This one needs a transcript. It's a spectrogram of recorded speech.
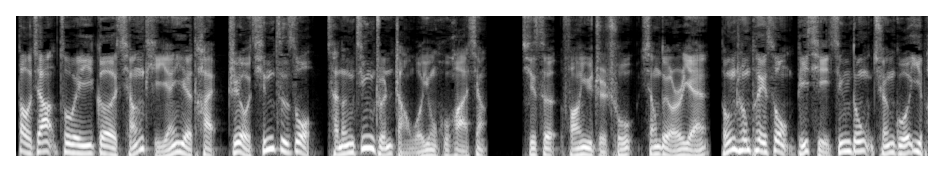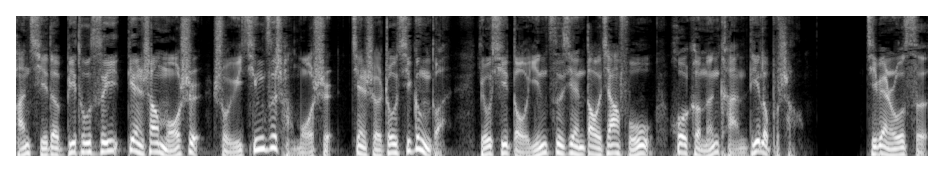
到家作为一个强体验业态，只有亲自做才能精准掌握用户画像。其次，防御指出，相对而言，同城配送比起京东全国一盘棋的 B to C 电商模式，属于轻资产模式，建设周期更短。尤其抖音自建到家服务，获客门槛低了不少。即便如此，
